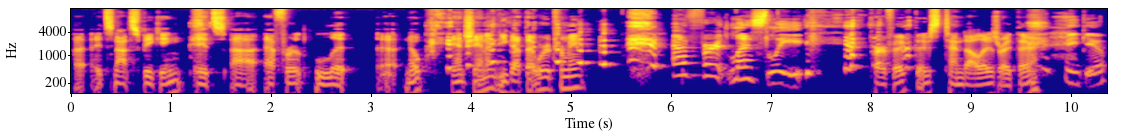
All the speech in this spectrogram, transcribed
uh, it's not speaking. It's uh, effortless. Uh, nope. Aunt Shannon, you got that word for me? effortlessly. Perfect. There's ten dollars right there. Thank you.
